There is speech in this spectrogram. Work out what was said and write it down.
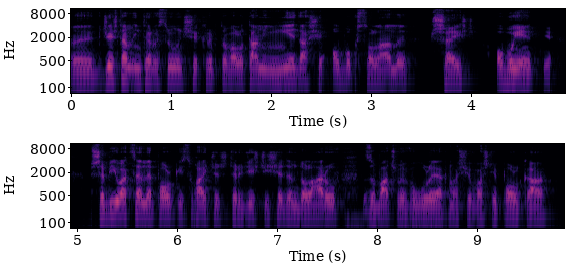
Yy, Gdzieś tam interesując się kryptowalutami, nie da się obok Solany przejść obojętnie. Przebiła cenę Polki, słuchajcie, 47 dolarów. Zobaczmy w ogóle, jak ma się właśnie Polka.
